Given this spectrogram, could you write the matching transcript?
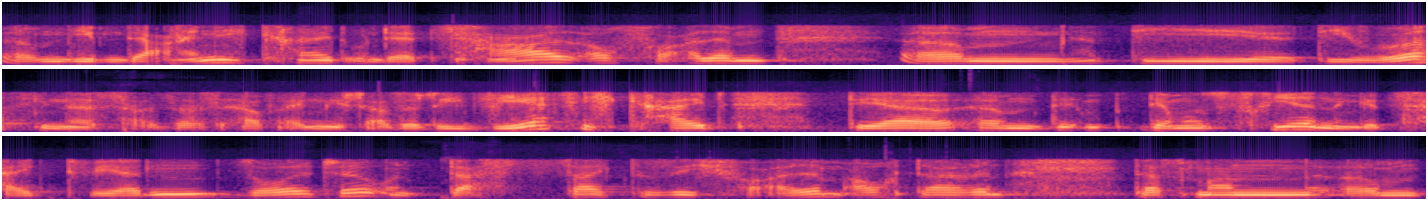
ähm, neben der Einigkeit und der Zahl auch vor allem ähm, die, die Worthiness, also das auf Englisch, also die Wertigkeit der Demonstrierenden gezeigt werden sollte. Und das zeigte sich vor allem auch darin, dass man ähm,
